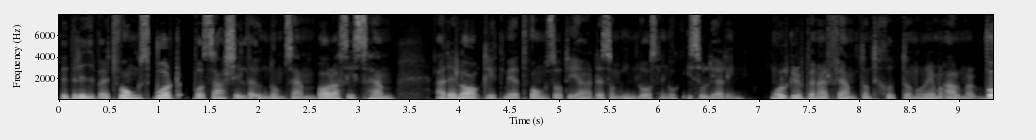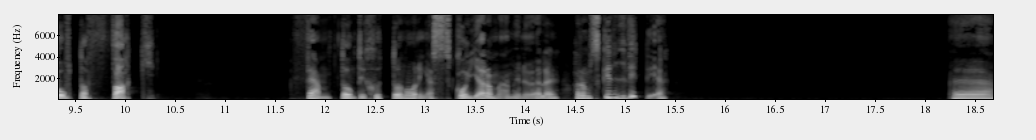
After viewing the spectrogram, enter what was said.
bedriver tvångsvård på särskilda ungdomshem. Bara SIS-hem är det lagligt med tvångsåtgärder som inlåsning och isolering. Målgruppen är 15 till 17-åringar med allmän... What the fuck? 15 till 17-åringar, skojar de med mig nu eller? Har de skrivit det? Eh,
